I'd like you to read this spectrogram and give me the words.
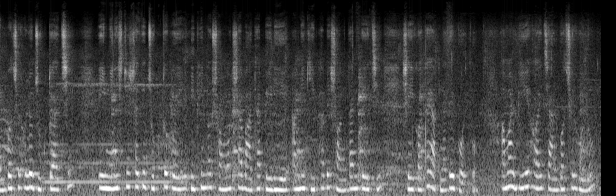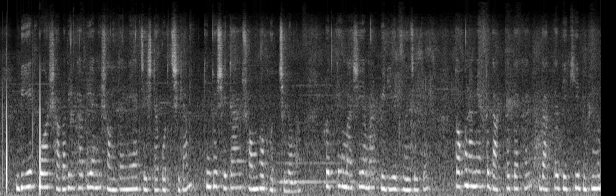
এক বছর হলো যুক্ত আছি। এই মিনিস্ট্রির সাথে যুক্ত হয়ে বিভিন্ন সমস্যা, বাধা পেরিয়ে আমি কীভাবে সন্তান পেয়েছি, সেই কথাই আপনাদের বলব। আমার বিয়ে হয় চার বছর হলো। বিয়ের পর স্বাভাবিকভাবেই আমি সন্তান নেওয়ার চেষ্টা করছিলাম, কিন্তু সেটা সম্ভব হচ্ছিল না। প্রত্যেক মাসেই আমার পিরিয়ড হয়ে যেত। তখন আমি একটা ডাক্তার দেখাই, ডাক্তার দেখিয়ে বিভিন্ন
